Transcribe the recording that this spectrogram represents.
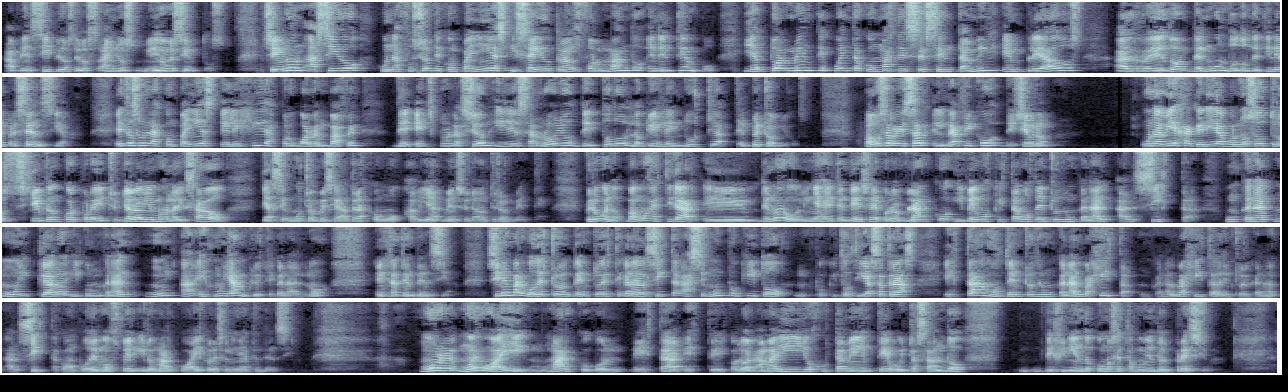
a principios de los años 1900. Chevron ha sido una fusión de compañías y se ha ido transformando en el tiempo y actualmente cuenta con más de 60.000 empleados alrededor del mundo donde tiene presencia. Estas son las compañías elegidas por Warren Buffett de exploración y desarrollo de todo lo que es la industria del petróleo. Vamos a revisar el gráfico de Chevron. Una vieja querida por nosotros, Chevron Corporation. Ya lo habíamos analizado ya hace muchos meses atrás, como había mencionado anteriormente. Pero bueno, vamos a estirar eh, de nuevo líneas de tendencia de color blanco y vemos que estamos dentro de un canal alcista. Un canal muy claro y con un canal muy... Ah, es muy amplio este canal, ¿no? En esta tendencia. Sin embargo, dentro, dentro de este canal alcista, hace muy poquito, poquitos días atrás, estábamos dentro de un canal bajista, un canal bajista dentro del canal alcista, como podemos ver y lo marco ahí con esa línea de tendencia. Muevo ahí, marco con esta, este color amarillo, justamente voy trazando, definiendo cómo se está moviendo el precio.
